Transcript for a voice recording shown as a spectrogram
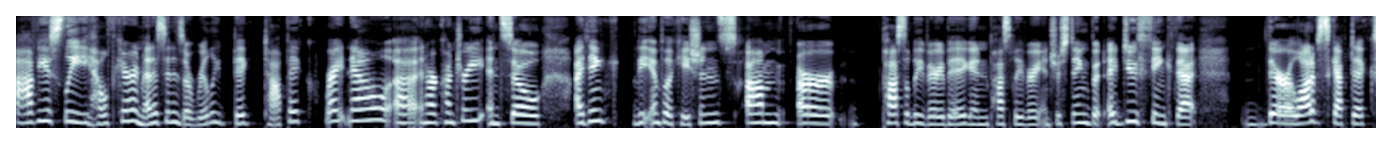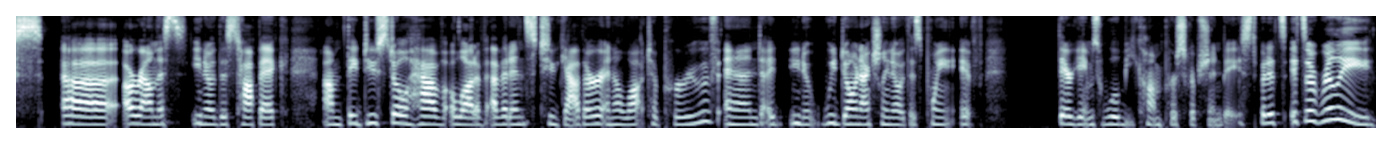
obviously healthcare and medicine is a really big topic right now uh, in our country and so i think the implications um, are possibly very big and possibly very interesting but i do think that there are a lot of skeptics uh, around this you know this topic. Um, they do still have a lot of evidence to gather and a lot to prove and I, you know we don't actually know at this point if their games will become prescription based but it's it's a really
